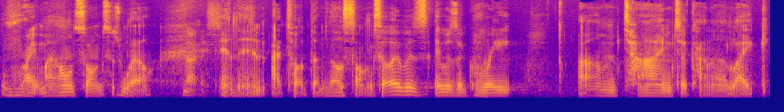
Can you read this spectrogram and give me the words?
write my own songs as well. Nice. And then I taught them those songs. So it was it was a great um, time to kind of like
